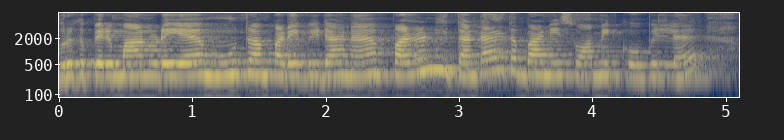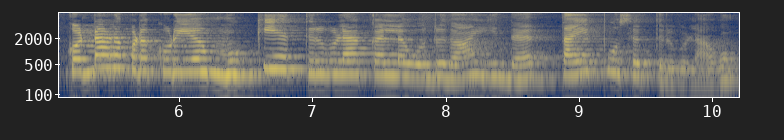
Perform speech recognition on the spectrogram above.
முருகப்பெருமானுடைய மூன்றாம் படை வீடான பழனி தண்டாயுதபாணி சுவாமி கோவிலில் கொண்டாடப்படக்கூடிய முக்கிய திருவிழாக்களில் ஒன்று தான் இந்த தைப்பூச திருவிழாவும்.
